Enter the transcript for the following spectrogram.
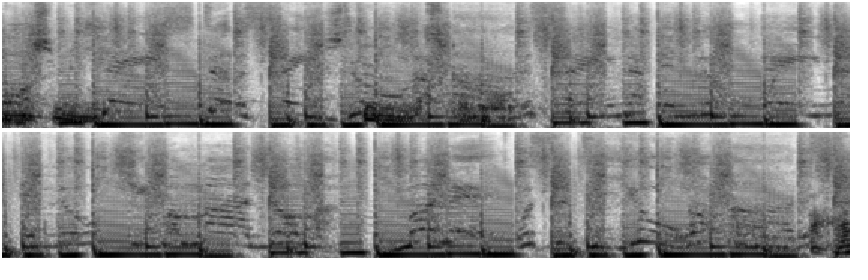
楽しみにしてるんですけどああと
